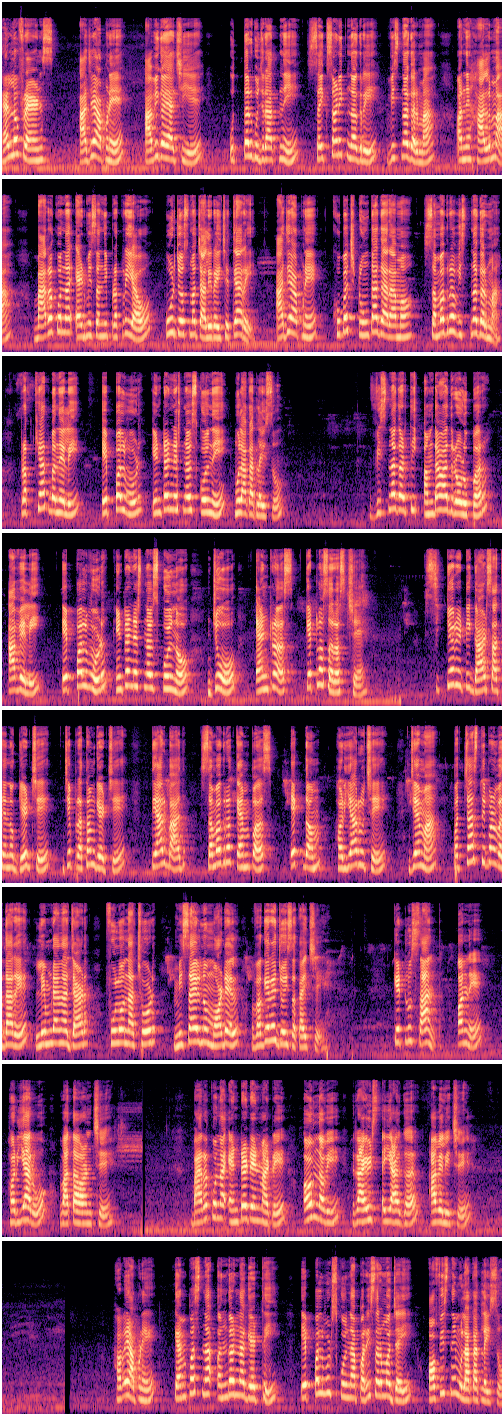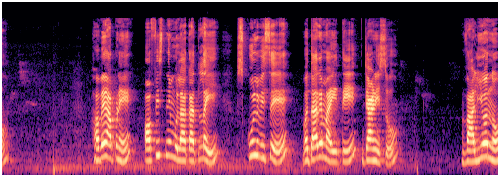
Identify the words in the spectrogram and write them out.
Hello friends, આજે આપણે આવી ગયા છીએ ઉત્તર ગુજરાતની શૈક્ષણિક નગરી વિસનગરમાં અને હાલમાં બાળકોના એડમિશનની પ્રક્રિયાઓ પૂરજોશમાં ચાલી રહી છે. ત્યારે આજે આપણે ખૂબ જ ટૂંકા ગાળામાં સમગ્ર વિસનગરમાં પ્રખ્યાત બનેલી એપલવુડ ઇન્ટરનેશનલ સ્કૂલની મુલાકાત લઈશું. વિસનગરથી અમદાવાદ રોડ ઉપર આવેલી એપલવુડ ઇન્ટરનેશનલ સ્કૂલનો જો એન્ટ્રન્સ કેટલો સરસ છે? સિક્યોરિટી ગાર્ડ સાથેનો ગેટ છે, જે પ્રથમ ગેટ છે. ત્યારબાદ સમગ્ર કેમ્પસ એકદમ હરિયાળું છે, જેમાં પચાસથી પણ વધારે લીમડાના ઝાડ, ફૂલોના છોડ, મિસાઇલનું મોડેલ વગેરે જોઈ શકાય છે. કેટલું શાંત અને હરિયાળું વાતાવરણ છે. બાળકોના એન્ટરટેન માટે અવનવી રાઇડ્સ અહીંયા આગળ આવેલી છે. હવે આપણે કેમ્પસના અંદરના ગેટથી એપલવુડ સ્કૂલના પરિસરમાં જઈ ઓફિસની મુલાકાત લઈશું. હવે આપણે ઓફિસની મુલાકાત લઈ સ્કૂલ વિશે વધારે માહિતી જાણીશું. વાલીઓનો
